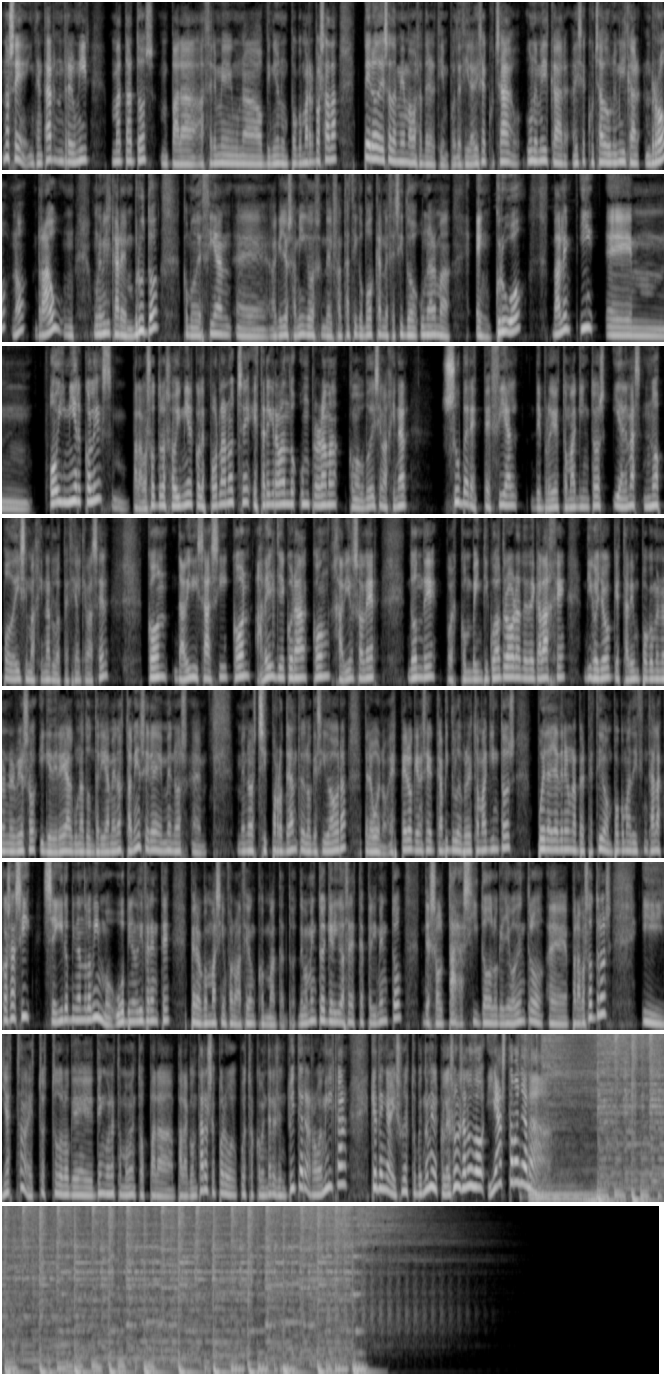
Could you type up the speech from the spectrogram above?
no sé, intentar reunir más datos para hacerme una opinión un poco más reposada, pero de eso también vamos a tener tiempo. Es decir, habéis escuchado un Emilcar, habéis escuchado un Emilcar raw, ¿no? Raw, un, Emilcar en bruto, como decían eh, aquellos amigos del fantástico podcast, necesito un arma en crudo, ¿vale? Y em, Hoy miércoles, para vosotros hoy miércoles por la noche, estaré grabando un programa, como podéis imaginar, súper especial de Proyecto Macintosh y además no os podéis imaginar lo especial que va a ser con David Isasi, con Abel Yecora, con Javier Soler, donde pues con 24 horas de decalaje digo yo que estaré un poco menos nervioso y que diré alguna tontería menos. También seré menos, eh, menos chisporroteante de lo que he sido ahora, pero bueno, espero que en ese capítulo de Proyecto Macintosh pueda ya tener una perspectiva un poco más distinta de las cosas y seguir opinando lo mismo u opinar diferente, pero con más información, con más datos. De momento he querido hacer este experimento de soltar así todo lo que llevo dentro eh, para vosotros y ya está. Esto es todo lo que tengo en estos momentos para para, contaros. Espero vuestros comentarios en Twitter, arroba Milcar. Que tengáis un estupendo miércoles, un saludo y hasta mañana.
